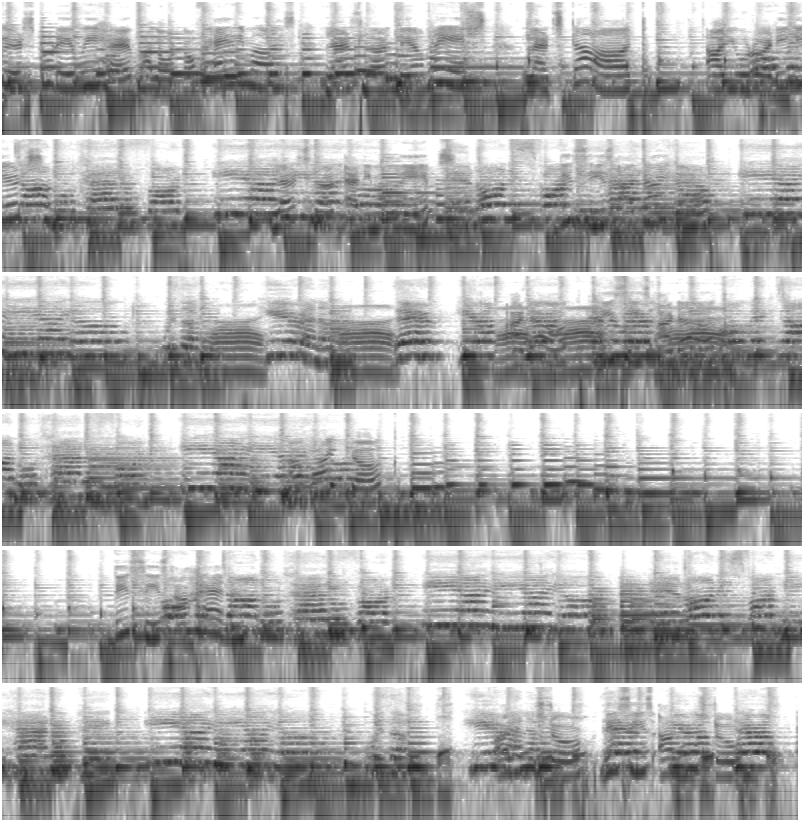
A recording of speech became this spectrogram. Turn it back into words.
kids, today we have a lot of animals. Let's learn their names. Let's start. Are you ready, kids? This is our story.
